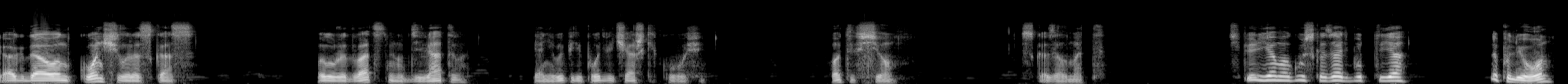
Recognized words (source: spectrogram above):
Когда он кончил рассказ, было уже двадцать минут девятого, и они выпили по две чашки кофе. «Вот и все», — сказал Мэтт. «Теперь я могу сказать, будто я Наполеон,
